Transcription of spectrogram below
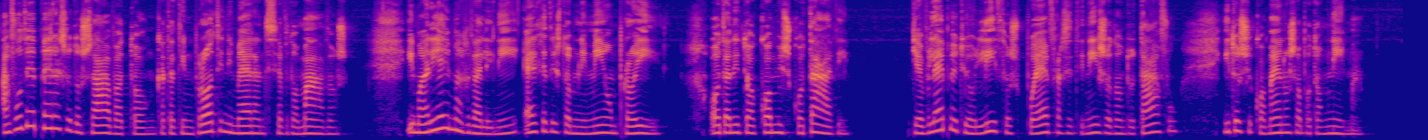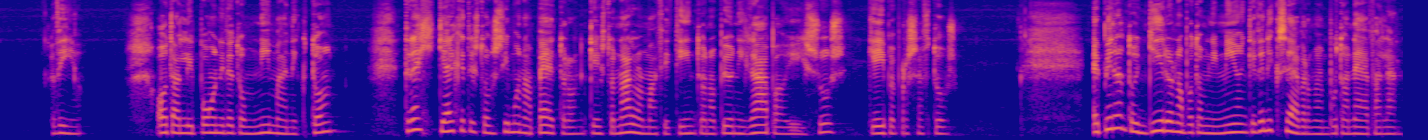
Αφού δεν πέρασε το Σάββατο, κατά την πρώτη ημέρα της εβδομάδος, η Μαρία η Μαγδαληνή έρχεται στο μνημείο πρωί, όταν ήταν ακόμη σκοτάδι, και βλέπει ότι ο λίθος που έφρασε την είσοδο του τάφου ήταν σηκωμένος από το μνήμα. 2. Όταν λοιπόν είδε το μνήμα ανοιχτό, τρέχει και έρχεται στον Σίμωνα Πέτρον και στον άλλον μαθητή, τον οποίον ηγάπα ο Ιησούς και είπε προς αυτούς «Επήραν τον Κύριον από το μνημείο και δεν ήξεύραμε που τον έβαλαν».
